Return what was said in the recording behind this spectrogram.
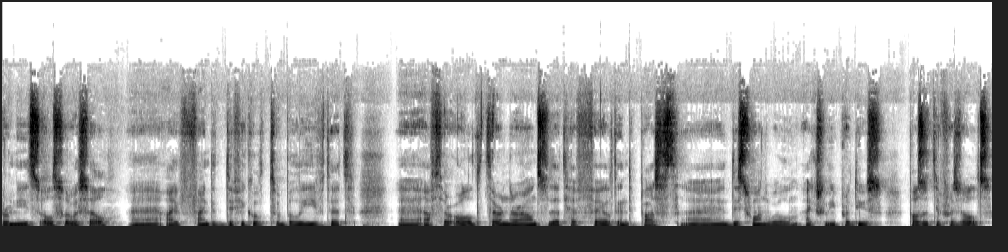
For me, it's also a sell. Uh, I find it difficult to believe that uh, after all the turnarounds that have failed in the past, uh, this one will actually produce positive results.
